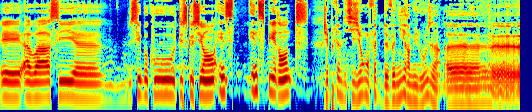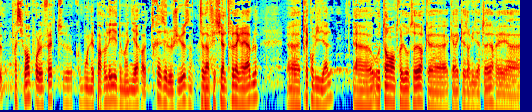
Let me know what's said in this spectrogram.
et avoir si euh, c'est beaucoup de discussions inspirantes. J'ai pris la décision en fait de venir à Mulhouse, euh, principalement pour le fait, euh, comme on est parlé, de manière très élogieuse. C'est un festival très agréable, euh, très convivial, euh, autant entre les auteurs qu'avec les organisateurs et euh,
